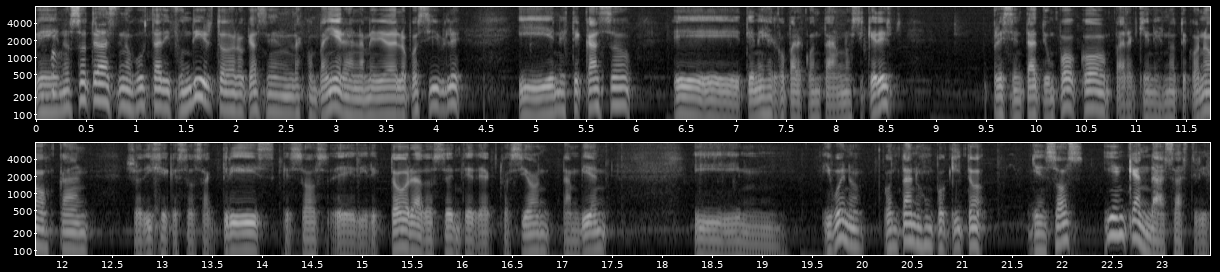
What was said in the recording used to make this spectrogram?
eh, nosotras nos gusta difundir todo lo que hacen las compañeras en la medida de lo posible y en este caso eh, tenés algo para contarnos. Si querés, presentate un poco para quienes no te conozcan. Yo dije que sos actriz, que sos eh, directora, docente de actuación también. Y, y bueno, contanos un poquito quién sos y en qué andás, Astrid.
